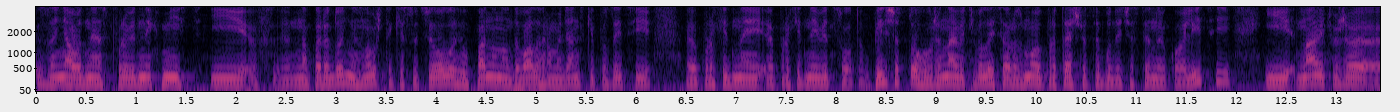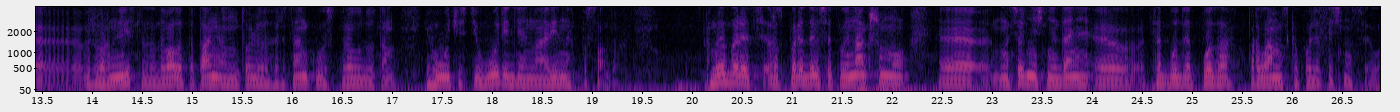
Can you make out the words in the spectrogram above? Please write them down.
зайняв одне з провідних місць. І напередодні знову ж таки соціологи впевнено давали громадянські позиції е, прохідний, прохідний відсоток. Більше того, вже навіть велися розмови про те, що це буде частиною коаліції, і навіть вже журналісти задавали питання Анатолію Гриценку з приводу там його участі в уряді на різних посадах. Виборець розпорядився по-інакшому. Е, На сьогоднішній день е, це буде позапарламентська політична сила.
